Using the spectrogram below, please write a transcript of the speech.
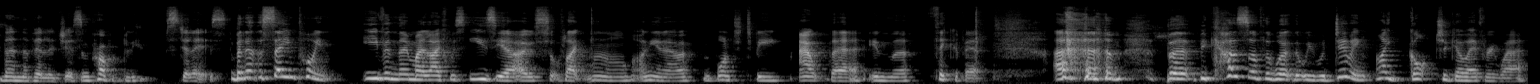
than the villages and probably still is. But at the same point, even though my life was easier, I was sort of like, oh, you know, I wanted to be out there in the thick of it. Um, but because of the work that we were doing, I got to go everywhere.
